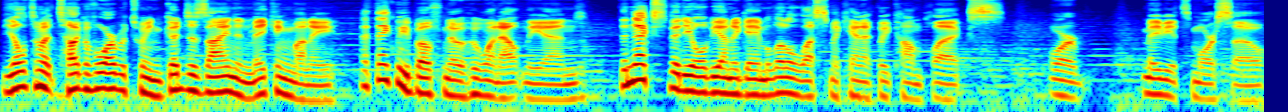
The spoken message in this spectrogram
the ultimate tug of war between good design and making money. I think we both know who won out in the end. The next video will be on a game a little less mechanically complex. Or maybe it's more so.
